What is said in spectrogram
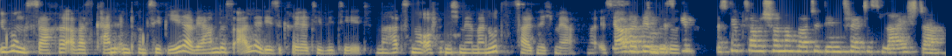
Übungssache, aber es kann im Prinzip jeder. Wir haben das alle, diese Kreativität. Man hat es nur oft nicht mehr, man nutzt es halt nicht mehr. ja, oder dem, es gibt, es gibt, glaube ich, schon noch Leute, denen fällt es leichter.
